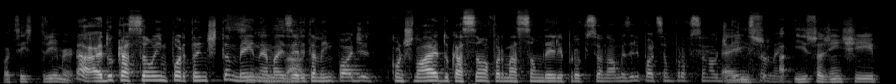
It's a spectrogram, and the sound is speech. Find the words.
pode ser streamer. Ah, A educação é importante também, Sim, né? Mas exato. ele também pode continuar a educação, a formação dele profissional, mas ele pode ser um profissional de É games isso, também. isso a gente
